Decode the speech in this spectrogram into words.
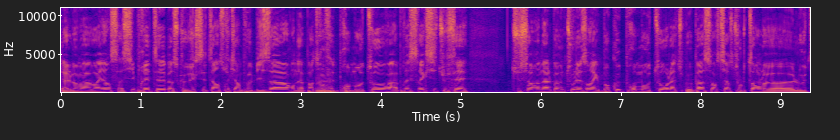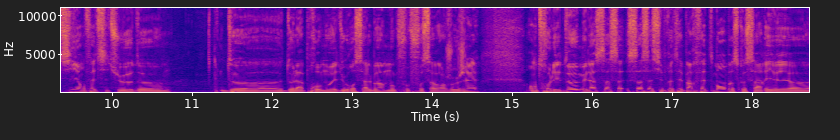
l'album hawaïen ça s'y prêtait parce que vu que c'était un truc un peu bizarre on n'a pas trop Ouais. fait de promo autour après c'est vrai que si tu fais tu sors un album tous les ans avec beaucoup de promos autour là tu peux pas sortir tout le temps l'outil en fait si tu veux de de, euh, de la promo et du gros album. Donc faut, faut savoir jauger entre les deux. Mais là ça ça, ça, ça s'y prêtait parfaitement parce que ça arrivait euh,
